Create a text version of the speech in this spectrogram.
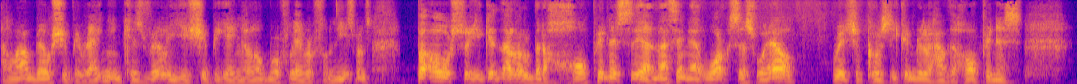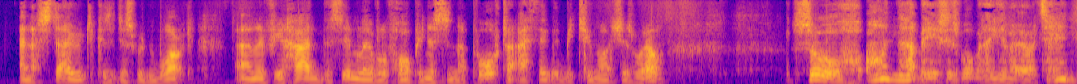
alarm bell should be ringing because really you should be getting a lot more flavour from these ones. But also you get that little bit of hoppiness there, and I think that works as well. Which of course you couldn't really have the hoppiness in a stout because it just wouldn't work. And if you had the same level of hoppiness in a porter, I think it'd be too much as well. So on that basis, what would I give it out of ten?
